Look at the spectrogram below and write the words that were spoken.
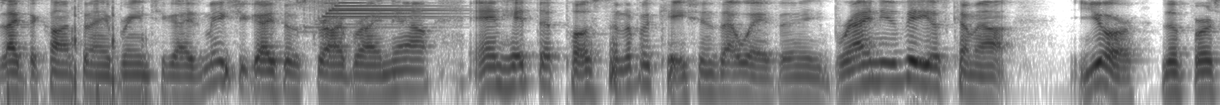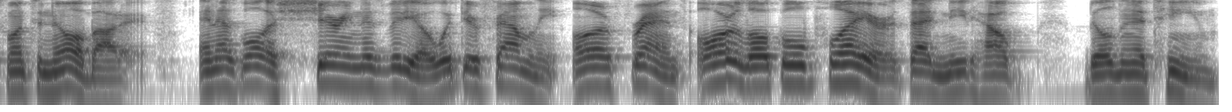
like the content I bring to you guys, make sure you guys subscribe right now and hit the post notifications. That way, if any brand new videos come out, you're the first one to know about it. And as well as sharing this video with your family or friends or local players that need help building a team.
